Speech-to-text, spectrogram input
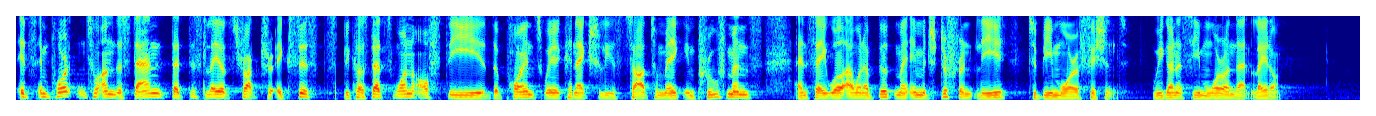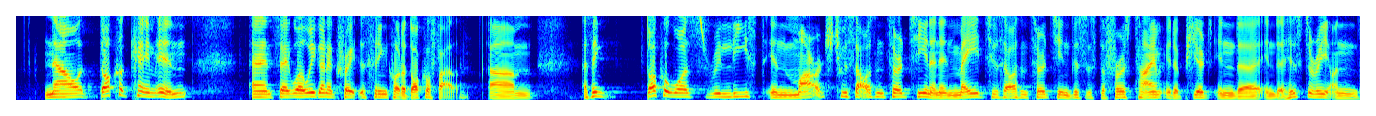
it's important to understand that this layered structure exists because that's one of the, the points where you can actually start to make improvements and say, well, I want to build my image differently to be more efficient. We're going to see more on that later. Now, Docker came in and said, well, we're going to create this thing called a Docker file. Um, I think Docker was released in March 2013, and in May 2013, this is the first time it appeared in the in the history on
